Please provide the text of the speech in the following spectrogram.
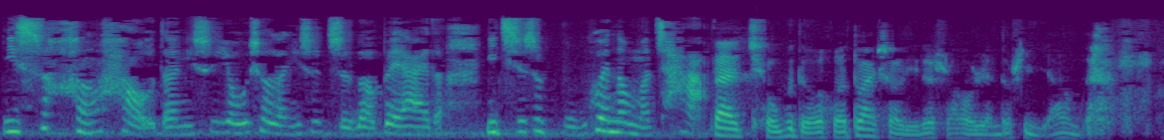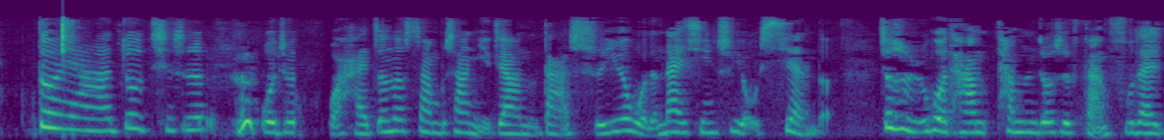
你是很好的，你是优秀的，你是值得被爱的，你其实不会那么差。在求不得和断舍离的时候，人都是一样的。对呀，就其实我觉得我还真的算不上你这样的大师，因为我的耐心是有限的。就是如果他他们就是反复在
